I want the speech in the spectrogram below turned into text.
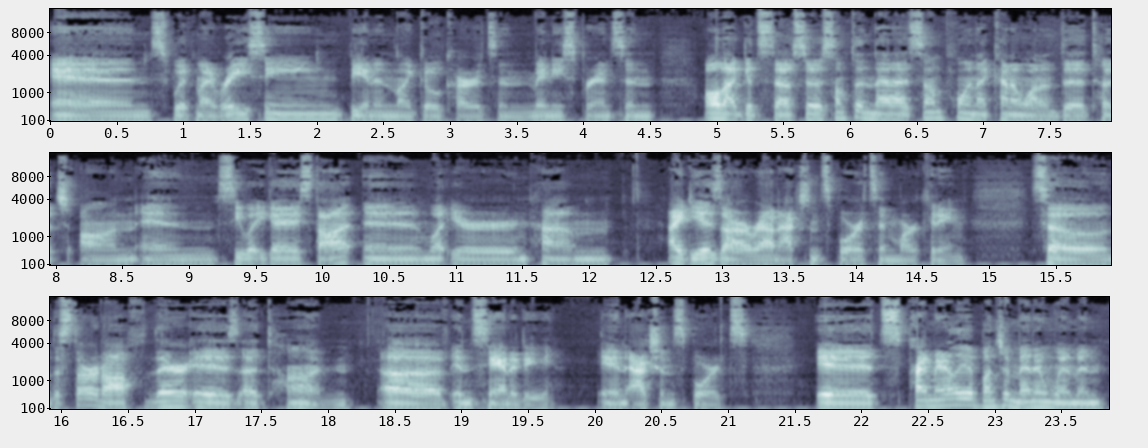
and with my racing, being in like go karts and mini sprints and all that good stuff. So something that at some point I kind of wanted to touch on and see what you guys thought and what your um, ideas are around action sports and marketing. So to start off, there is a ton of insanity in action sports. It's primarily a bunch of men and women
